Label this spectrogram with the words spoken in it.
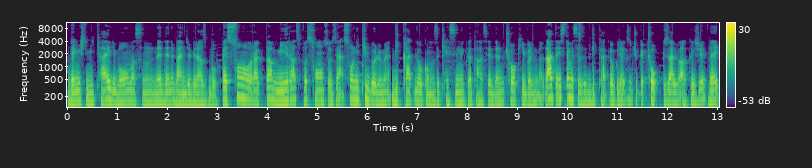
demiştim hikaye gibi olmasının nedeni bence biraz bu. Ve son olarak da miras ve son söz yani son iki bölüme dikkatli okumanızı kesinlikle tavsiye ederim. Çok iyi bölümler. Zaten istemeseniz de dikkatli okuyacaksın çünkü çok güzel ve akıcı ve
